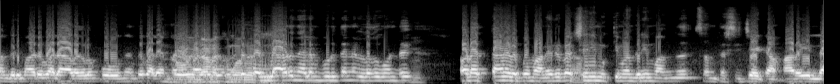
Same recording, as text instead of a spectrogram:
മന്ത്രിമാര് പല ആളുകളും പോകുന്നുണ്ട് പല എല്ലാവരും നിലമ്പൂരിൽ തന്നെ ഉള്ളത് കൊണ്ട് അവിടെ എത്താൻ എളുപ്പമാണ്. ഒരു പക്ഷേ മുഖ്യമന്ത്രിയും വന്ന് സന്ദർശിച്ചേക്കാം. അറിയില്ല.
